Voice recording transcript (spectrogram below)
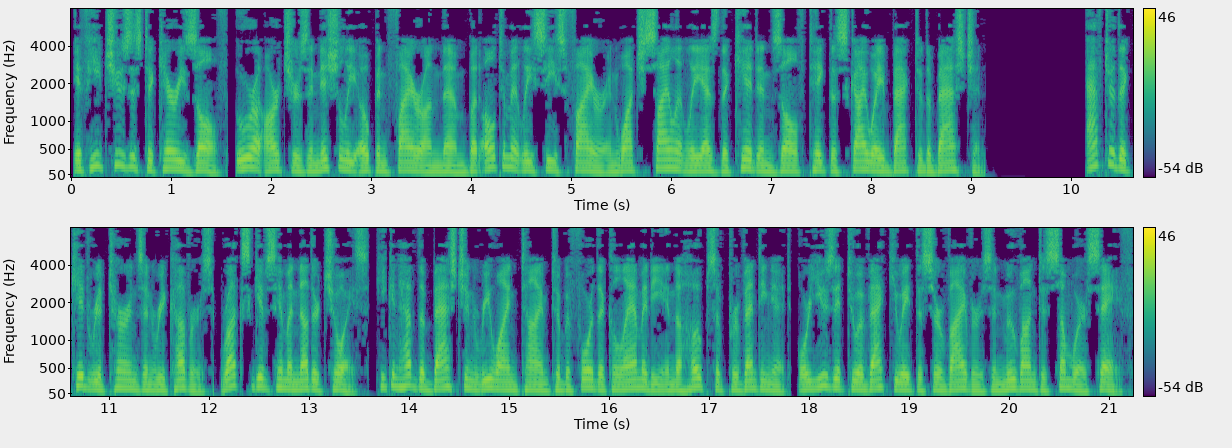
If he chooses to carry Zulf, Ura archers initially open fire on them but ultimately cease fire and watch silently as the kid and Zulf take the skyway back to the bastion. After the kid returns and recovers, Rux gives him another choice, he can have the Bastion rewind time to before the calamity in the hopes of preventing it, or use it to evacuate the survivors and move on to somewhere safe.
